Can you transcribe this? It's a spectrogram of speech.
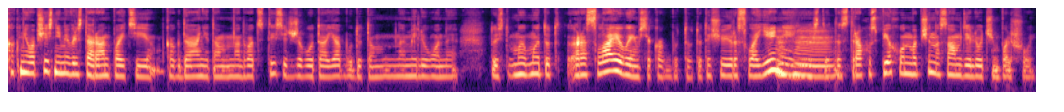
как мне вообще с ними в ресторан пойти, когда они там на 20 тысяч живут, а я буду там на миллионы. То есть мы, мы тут расслаиваемся как будто. Это еще и расслоение угу. есть. Это страх успеха, он вообще на самом деле очень большой.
